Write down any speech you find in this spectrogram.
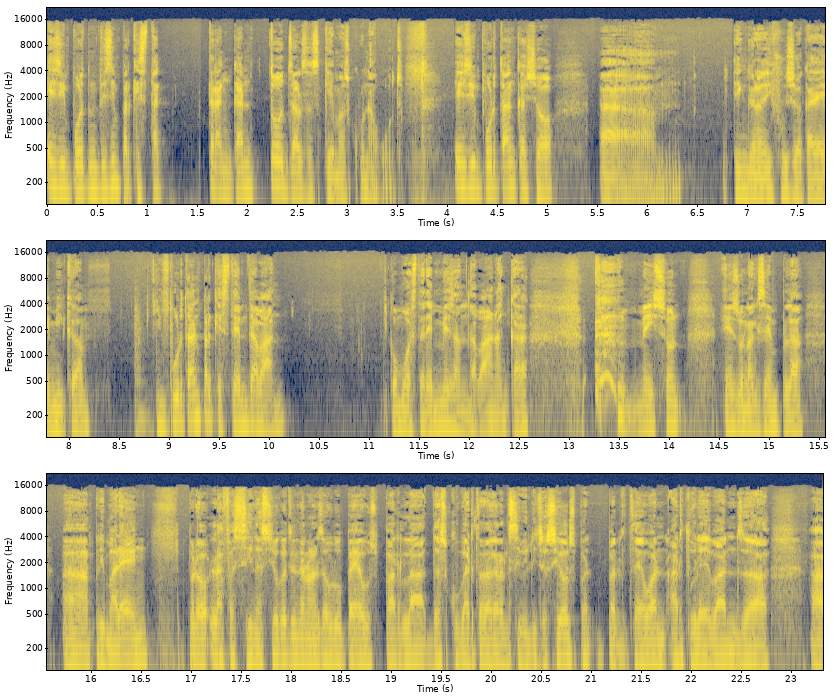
és importantíssim perquè està trencant tots els esquemes coneguts. És important que això eh, tingui una difusió acadèmica important perquè estem davant com ho estarem més endavant encara. Mason és un exemple uh, primerenc, però la fascinació que tindran els europeus per la descoberta de grans civilitzacions, per, per veuen Arthur Evans a, a,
